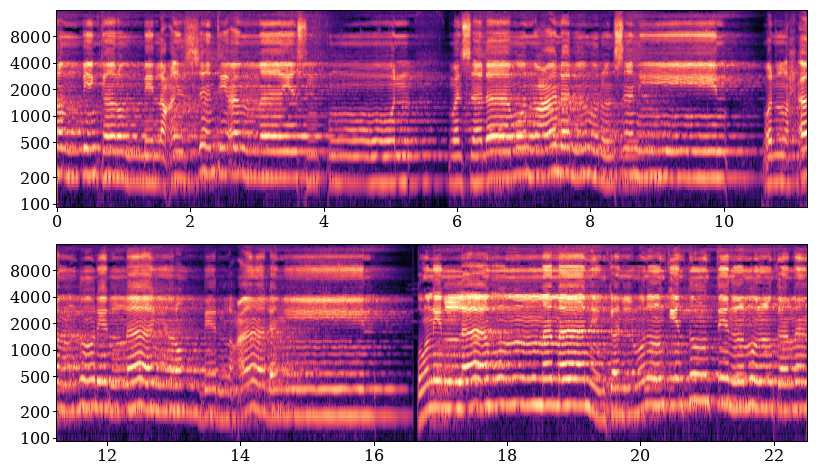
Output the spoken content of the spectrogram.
ربك رب العزة عما يصفون وسلام على المرسلين والحمد لله رب العالمين قل اللهم مالك الملك تؤتي الملك من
